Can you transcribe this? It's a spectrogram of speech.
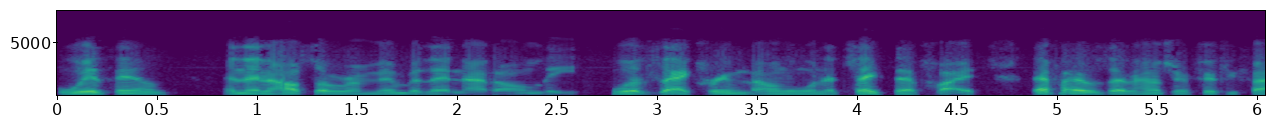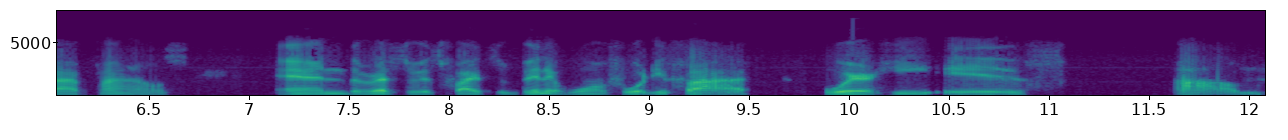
with him. And then also remember that not only was Zach Freeman the only one to take that fight, that fight was at 155 pounds and the rest of his fights have been at 145, where he is, um,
